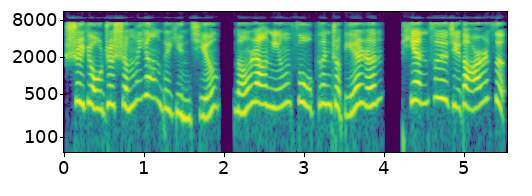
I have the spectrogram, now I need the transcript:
是有着什么样的隐情，能让宁父跟着别人骗自己的儿子？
